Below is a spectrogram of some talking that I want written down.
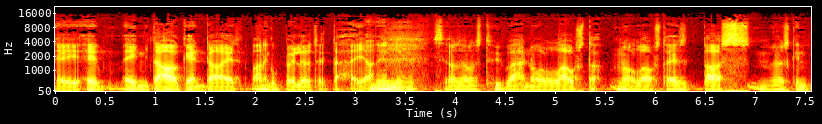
ei, ei, ei mitään agendaa ja sitten vaan niin pölötetään ja niin, niin. se on sellaista hyvää nollausta, nollausta ja sitten taas myöskin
